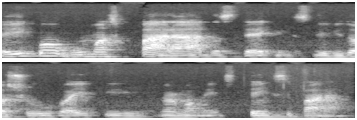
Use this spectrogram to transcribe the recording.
e com algumas paradas técnicas devido à chuva aí que normalmente tem que se parar.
